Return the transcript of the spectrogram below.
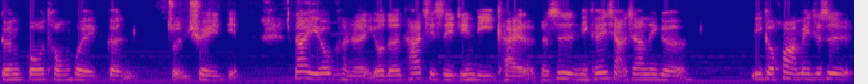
跟沟通会更准确一点。那也有可能有的他其实已经离开了，可是你可以想象那个一个画面就是。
